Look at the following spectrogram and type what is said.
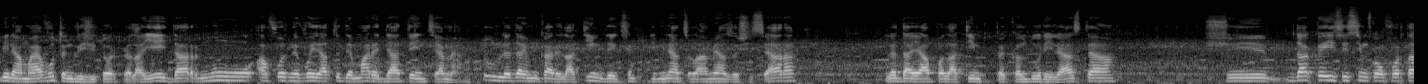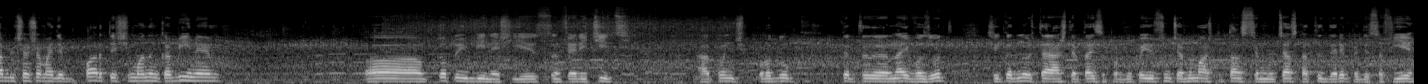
bine, am mai avut îngrijitori pe la ei, dar nu a fost nevoie atât de mare de atenția mea. Tu le dai mâncare la timp, de exemplu dimineața la amiază și seara, le dai apă la timp pe căldurile astea, și dacă ei se simt confortabil și așa mai departe și mănâncă bine, uh, totul e bine și sunt fericiți. Atunci produc cât n-ai văzut. și că nu te așteptai să producă. Eu sincer nu mă așteptam să se mulțească atât de repede, să fie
